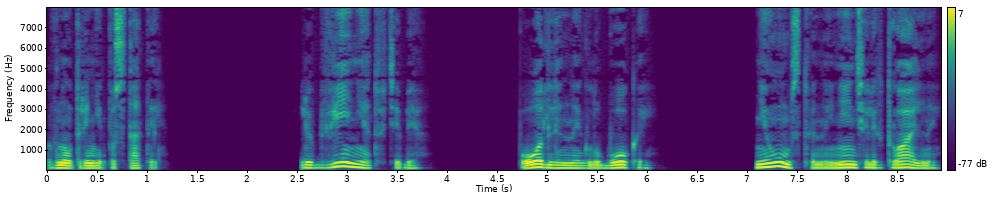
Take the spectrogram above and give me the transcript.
внутренней пустоты. Любви нет в тебе. Подлинной, глубокой. Не умственной, не интеллектуальной.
